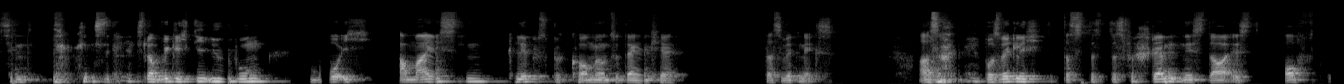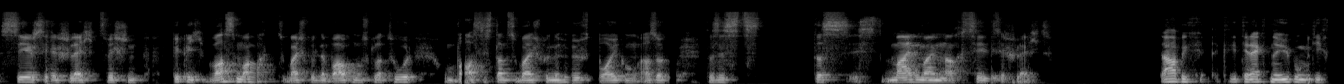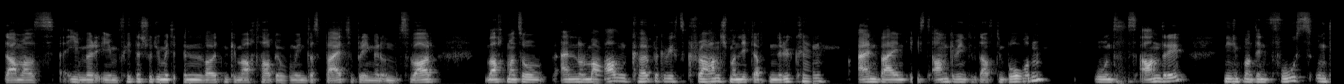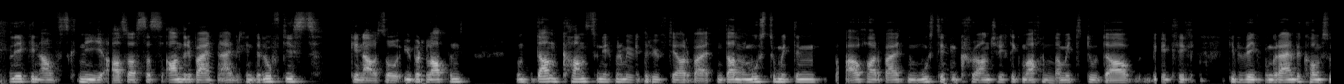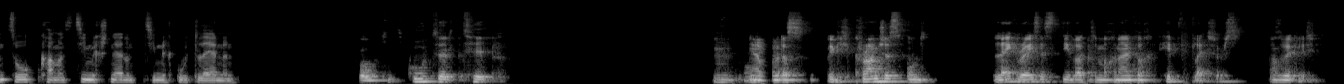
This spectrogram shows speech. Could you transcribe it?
sind, ich glaube, wirklich die Übung, wo ich am meisten Clips bekomme und so denke, das wird nichts. Also, wo es wirklich, das, das, das Verständnis da ist, oft sehr, sehr schlecht zwischen wirklich, was macht zum Beispiel eine Bauchmuskulatur und was ist dann zum Beispiel eine Hüftbeugung. Also, das ist, das ist meiner Meinung nach sehr, sehr schlecht. Da habe ich direkt eine Übung, die ich damals immer im Fitnessstudio mit den Leuten gemacht habe, um ihnen das beizubringen. Und zwar macht man so einen normalen Körpergewichtscrunch, man liegt auf dem Rücken, ein Bein ist angewinkelt auf dem Boden und das andere nimmt man den Fuß und legt ihn aufs Knie, also dass das andere Bein eigentlich in der Luft ist, genau so überlappend und dann kannst du nicht mehr mit der Hüfte arbeiten. Dann musst du mit dem Bauch arbeiten, musst den Crunch richtig machen, damit du da wirklich die Bewegung reinbekommst und so kann man es ziemlich schnell und ziemlich gut lernen. Gut, guter Tipp. Mhm. Ja, aber das wirklich Crunches und Leg Raises, die Leute machen einfach Hip Flexors. Also wirklich.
